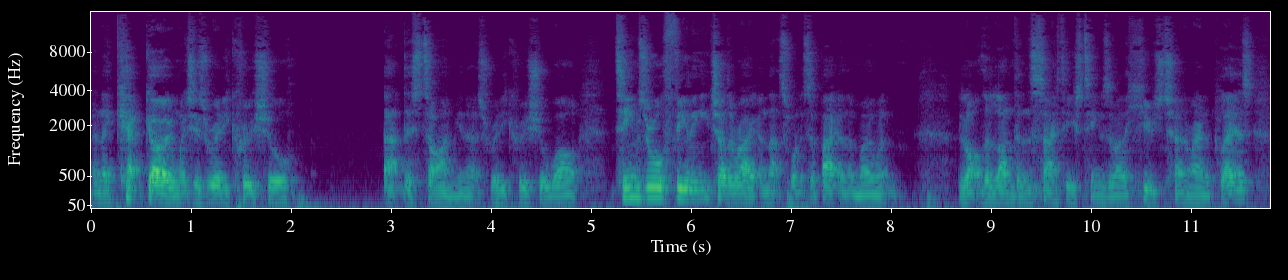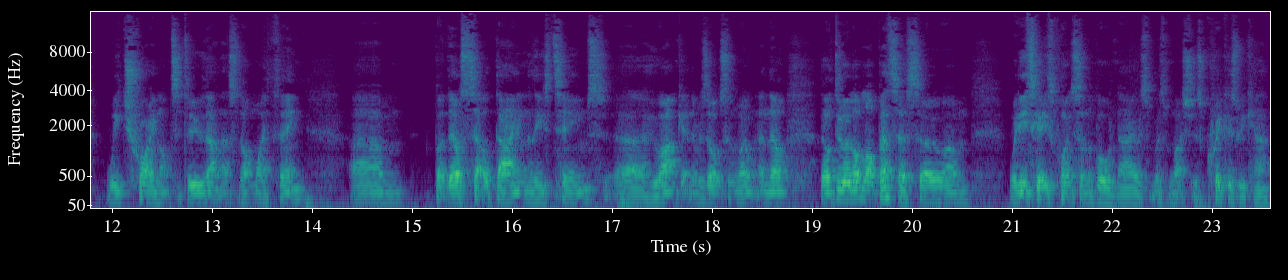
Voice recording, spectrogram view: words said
and they kept going, which is really crucial at this time. You know, it's really crucial. While teams are all feeling each other out, and that's what it's about at the moment. A lot of the London and South East teams have had a huge turnaround of players. We try not to do that. That's not my thing. Um, but they'll settle down these teams uh, who aren't getting the results at the moment, and they'll they'll do a lot lot better. So um, we need to get these points on the board now as, as much as quick as we can.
